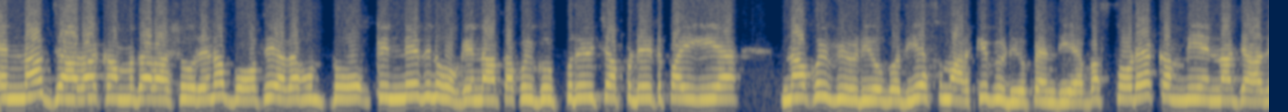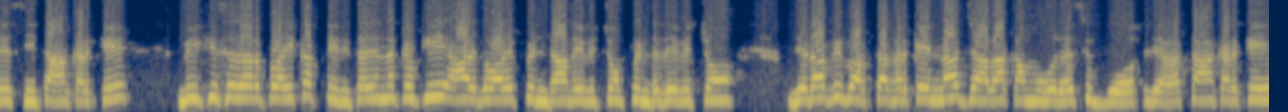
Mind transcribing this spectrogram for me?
ਇੰਨਾ ਜ਼ਿਆਦਾ ਕੰਮ ਦਾ ਰਸ਼ ਹੋ ਰਿਹਾ ਨਾ, ਬਹੁਤ ਜ਼ਿਆਦਾ। ਹੁਣ ਤੋਂ ਕਿੰਨੇ ਦਿਨ ਹੋ ਗਏ, ਨਾ ਤਾਂ ਕੋਈ ਗਰੁੱਪ ਦੇ ਵਿੱਚ ਅਪਡੇਟ ਪਾਈ ਗਈ ਹੈ, ਨਾ ਕੋਈ ਵੀਡੀਓ ਵਧੀਆ ਸਮਾਰ ਕੇ ਵੀਡੀਓ ਪੈਂਦੀ ਹੈ। ਬਸ ਥੋੜਾ ਕੰਮ ਹੀ ਇੰਨਾ ਜ਼ਿਆਦਾ ਸੀ ਤਾਂ ਕਰਕੇ ਵੀ ਕਿਸੇ ਦਾ ਰਿਪਲਾਈ ਘੱਟ ਹੀ ਦਿੱਤਾ ਜਾਂਦਾ ਕਿਉਂਕਿ ਆਲੇ ਦੁਆਲੇ ਪਿੰਡਾਂ ਦੇ ਵਿੱਚੋਂ ਪਿੰਡ ਦੇ ਵਿੱਚੋਂ ਜਿਹੜਾ ਵੀ ਵਰਤਾ ਕਰਕੇ ਇੰਨਾ ਜ਼ਿਆਦਾ ਕੰਮ ਹੋ ਰਿਹਾ ਸੀ ਬਹੁਤ ਜ਼ਿਆਦਾ ਤਾਂ ਕਰਕੇ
